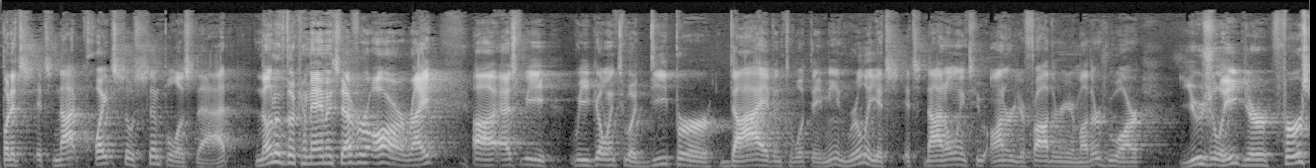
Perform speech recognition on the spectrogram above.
But it's, it's not quite so simple as that. None of the commandments ever are, right? uh, as we, we go into a deeper dive into what they mean, really it's, it's not only to honor your father and your mother, who are usually your first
